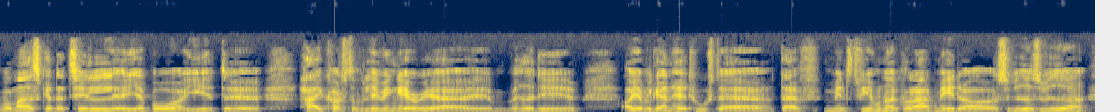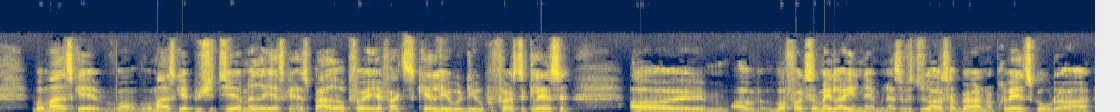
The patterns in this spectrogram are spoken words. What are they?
hvor meget skal der til? Øh, jeg bor i et øh, high cost of living area, øh, hvad hedder det, og jeg vil gerne have et hus, der er, der er mindst 400 kvadratmeter og så videre og så videre. Hvor meget, skal, hvor, hvor meget skal jeg budgettere med, at jeg skal have sparet op, før jeg faktisk kan leve et liv på første klasse? Og, øh, og hvor folk så melder ind, jamen, altså hvis du også har børn og privatskoler, og,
